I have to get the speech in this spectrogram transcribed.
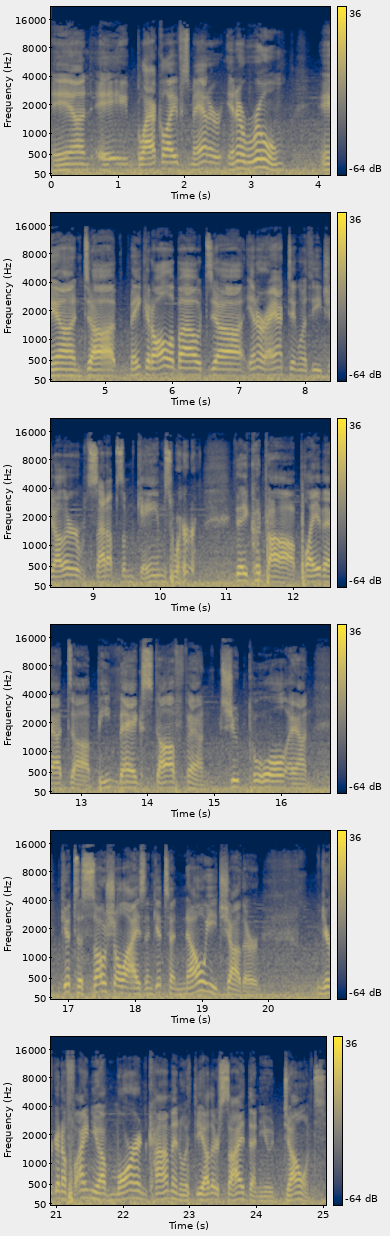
and a Black Lives Matter in a room, and uh, make it all about uh, interacting with each other. Set up some games where they could uh, play that uh, beanbag stuff and shoot pool and get to socialize and get to know each other. You're going to find you have more in common with the other side than you don't.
